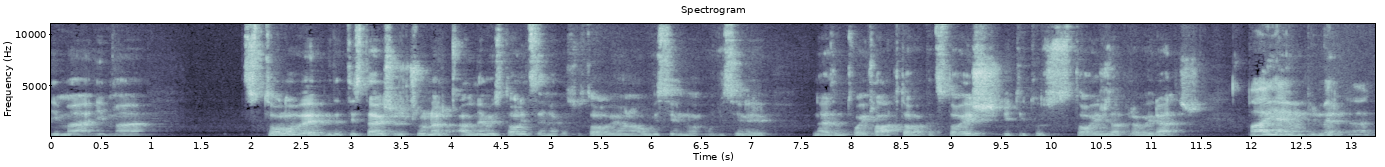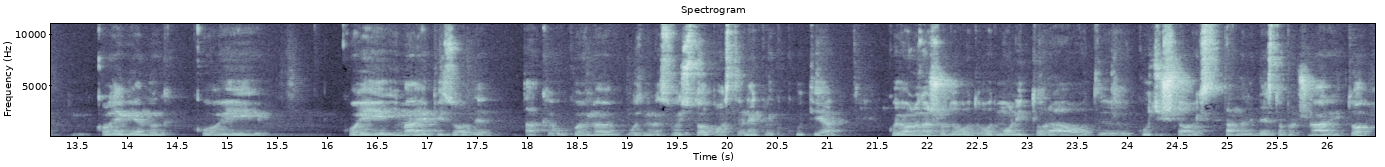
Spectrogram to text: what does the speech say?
ima, ima stolove gde ti staviš računar, ali nemaju stolice, nego su stolovi ono u, visinu, u visini, ne znam, tvojih laktova kad stojiš i ti tu stojiš zapravo i radiš. Pa ja imam primjer uh, kolege jednog koji, koji ima epizode takve u kojima uzme na svoj sto, postavi nekoliko kutija koje ono, znaš, od, od, od monitora, od e, kućišta, ovih standardnih desktop računara i to,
